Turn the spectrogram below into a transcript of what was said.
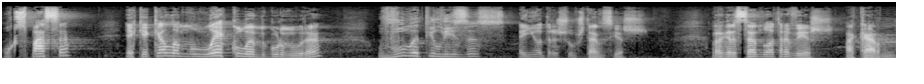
O que se passa é que aquela molécula de gordura volatiliza-se em outras substâncias, regressando outra vez à carne.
